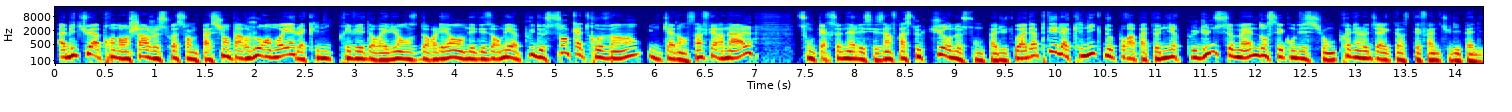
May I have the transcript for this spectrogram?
Habitué à prendre en charge 60 patients par jour en moyenne, la clinique privée d'Aurélien d'Orléans en est désormais à plus de 180, une cadence infernale. Son personnel et ses infrastructures ne sont pas du tout adaptés. La clinique ne pourra pas tenir plus d'une semaine dans ces conditions, prévient le directeur Stéphane Tulipani.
